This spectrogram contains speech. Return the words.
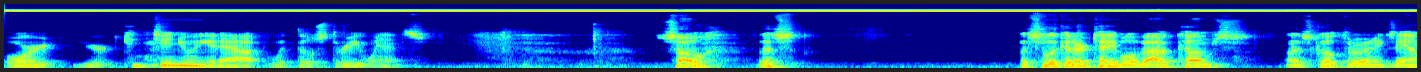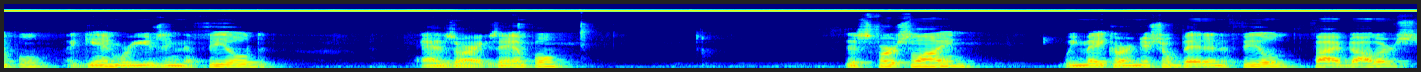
or you're continuing it out with those three wins. So let's let's look at our table of outcomes. Let's go through an example. Again, we're using the field as our example. This first line, we make our initial bet in the field, $5.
